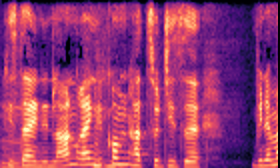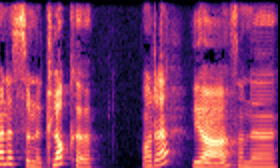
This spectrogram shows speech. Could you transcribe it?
Die ist da in den Laden reingekommen, hat so diese, wie nennt man das, so eine Glocke, oder? Ja, So eine,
